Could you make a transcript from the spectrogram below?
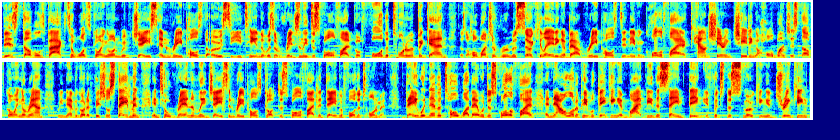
This doubles back to what's going on with Jace and Repulse, the OCE team that was originally disqualified before the tournament began. There's a whole bunch of rumors circulating about Repulse didn't even qualify, account sharing, cheating, a whole bunch of stuff going around. We never got official statement until randomly Jace and Repulse got disqualified the day before the tournament. They were never told why they were disqualified, and now a lot of people thinking it might be the same thing. If it's the smoking and drinking,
